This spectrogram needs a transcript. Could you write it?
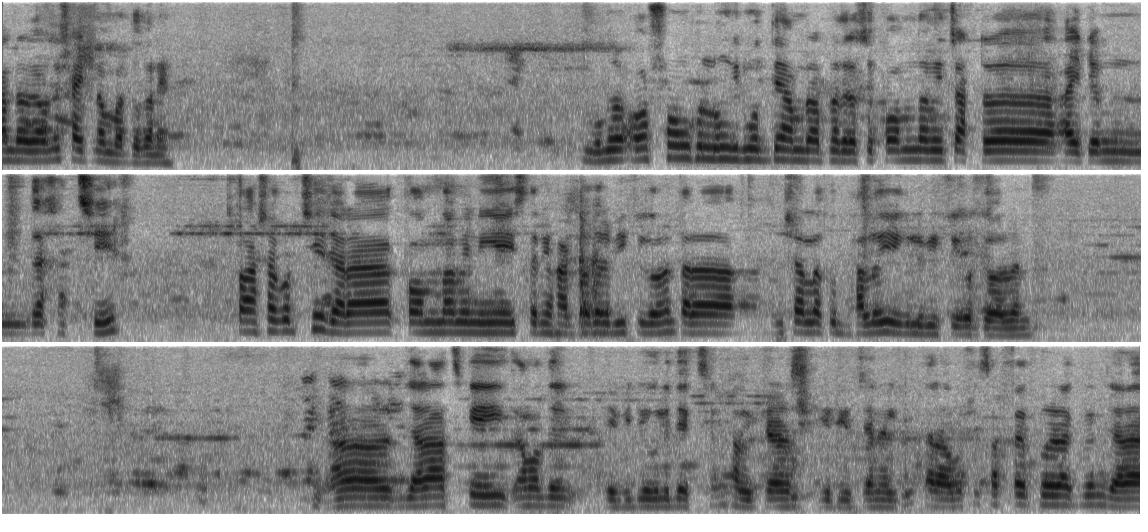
আন্ডারগ্রাউন্ডে ষাট নম্বর দোকানে। বন্ধুরা, অসংখ্য লুঙ্গির মধ্যে আমরা আপনাদের কাছে কম দামি চারটা আইটেম দেখাচ্ছি। তো আশা করছি যারা কম দামে নিয়ে স্থানীয় হাট বাজারে বিক্রি করেন, তারা ইনশাল্লাহ খুব ভালোই এগুলি বিক্রি করতে পারবেন। আর যারা আজকে এই আমাদের এই ভিডিওগুলি দেখছেন, হাবিব ট্রেডার্স ইউটিউব চ্যানেলটি, তারা অবশ্যই সাবস্ক্রাইব করে রাখবেন। যারা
